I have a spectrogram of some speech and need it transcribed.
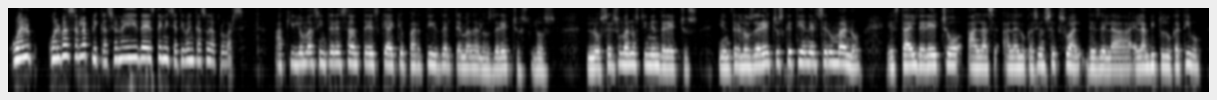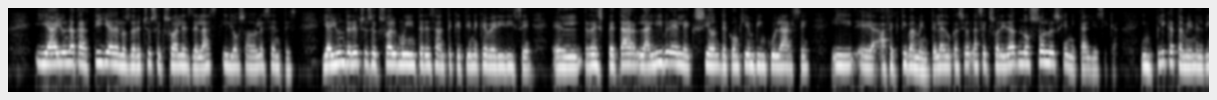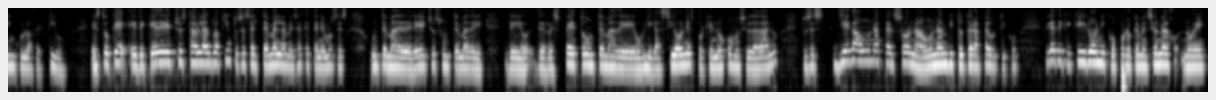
¿cuál, ¿cuál va a ser la aplicación ahí de esta iniciativa en caso de aprobarse? Aquí lo más interesante es que hay que partir del tema de los derechos. Los, los seres humanos tienen derechos y entre los derechos que tiene el ser humano está el derecho a, las, a la educación sexual desde el ámbito educativo. y hay una cartilla de los derechos sexuales de las y los adolescentes. Y hay un derecho sexual muy interesante que tiene que ver y dice el respetar la libre elección de con quién vincularse y eh, afectivamente. La educación, la sexualidad no solo es genital, Jessica, implica también el vínculo afectivo. ¿Esto qué, eh, de qué derecho está hablando aquí? Entonces el tema en la mesa que tenemos es un tema de derechos, un tema de, de, respeto, un tema de obligaciones, porque no como ciudadano. Entonces llega una persona a un ámbito terapéutico. Fíjate que qué irónico por lo que menciona Noé.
